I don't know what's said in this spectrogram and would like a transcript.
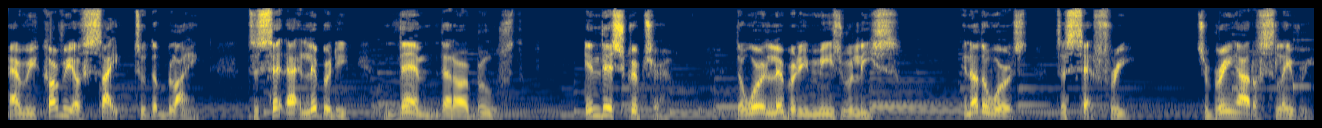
and recovery of sight to the blind, to set at liberty them that are bruised. In this scripture, the word liberty means release. In other words, to set free, to bring out of slavery.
